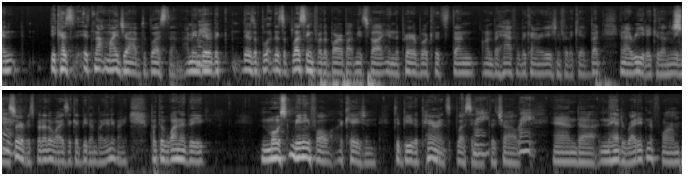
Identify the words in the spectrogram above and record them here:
and because it's not my job to bless them. I mean, Right. the, there's a there's a blessing for the bar bat mitzvah in the prayer book that's done on behalf of the congregation for the kid, but and I read it because I'm reading Sure. the service, but otherwise it could be done by anybody. But the one of the most meaningful occasion to be the parents blessing Right. the child Right. and, uh, and they had to write it in the form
